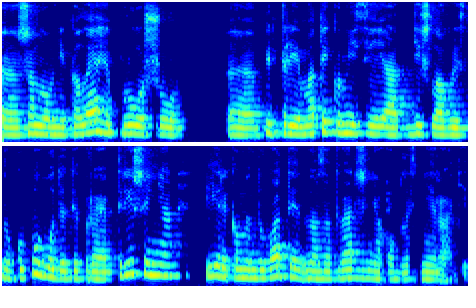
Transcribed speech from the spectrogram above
е, шановні колеги, прошу підтримати. Комісія дійшла висновку погодити проект рішення і рекомендувати на затвердження обласній раді.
